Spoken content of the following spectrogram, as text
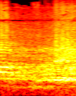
Oh,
